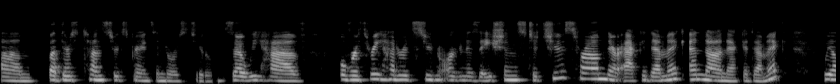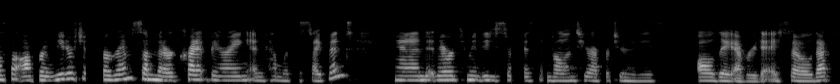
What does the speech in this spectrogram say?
um, but there's tons to experience indoors too. So we have over 300 student organizations to choose from. They're academic and non-academic. We also offer leadership programs, some that are credit bearing and come with a stipend. And there are community service and volunteer opportunities all day, every day. So that's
